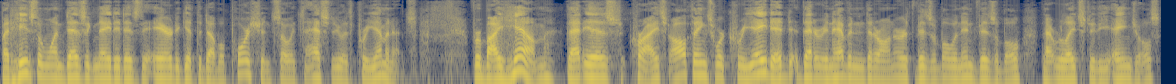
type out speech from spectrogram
But he's the one designated as the heir to get the double portion, so it has to do with preeminence. For by him, that is Christ, all things were created that are in heaven and that are on earth, visible and invisible. That relates to the angels.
